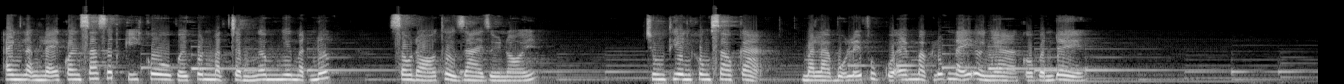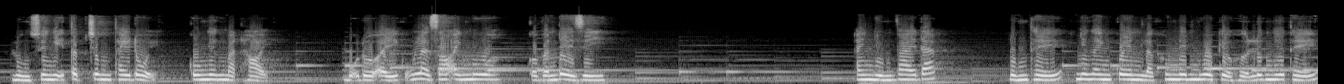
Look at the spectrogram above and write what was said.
Anh lặng lẽ quan sát rất kỹ cô với khuôn mặt trầm ngâm như mặt nước, sau đó thở dài rồi nói Trung Thiên không sao cả, mà là bộ lễ phục của em mặc lúc nãy ở nhà có vấn đề. Lùng suy nghĩ tập trung thay đổi, cô nghiêng mặt hỏi Bộ đồ ấy cũng là do anh mua, có vấn đề gì? Anh nhún vai đáp Đúng thế, nhưng anh quên là không nên mua kiểu hở lưng như thế.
